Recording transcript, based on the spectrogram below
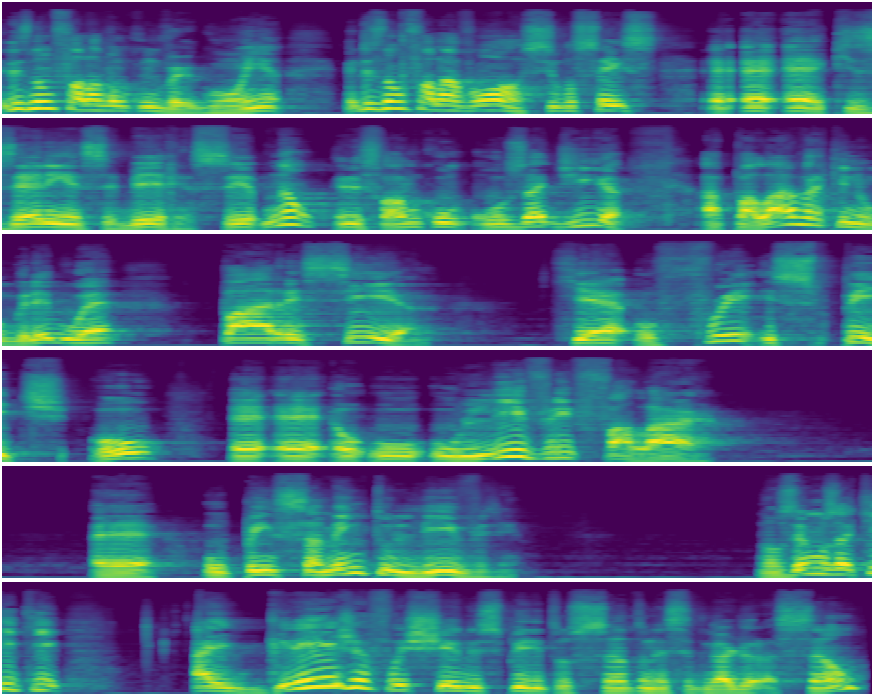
eles não falavam com vergonha, eles não falavam, ó, oh, se vocês é, é, é, quiserem receber, recebam. Não, eles falavam com ousadia. A palavra aqui no grego é parecia, que é o free speech, ou é, é o, o, livre falar, é o pensamento livre. Nós vemos aqui que a igreja foi cheia do Espírito Santo nesse lugar de oração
